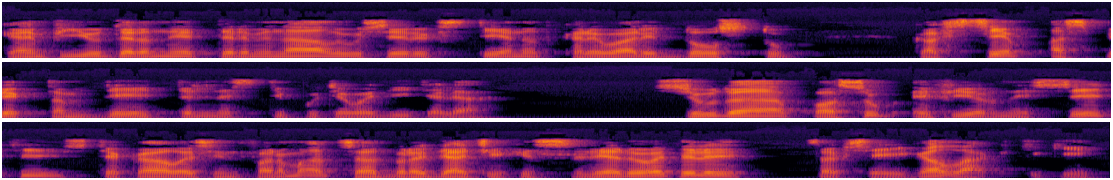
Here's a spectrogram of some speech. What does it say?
Компьютерные терминалы у серых стен открывали доступ ко всем аспектам деятельности путеводителя. Сюда по субэфирной сети стекалась информация от бродячих исследователей со всей галактики.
